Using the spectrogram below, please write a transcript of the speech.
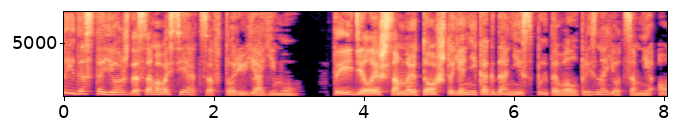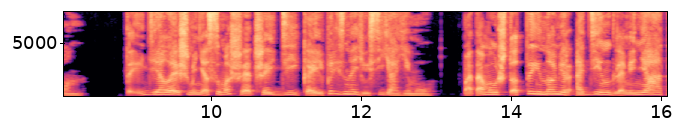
«Ты достаешь до самого сердца», — вторю я ему. «Ты делаешь со мной то, что я никогда не испытывал», — признается мне он. «Ты делаешь меня сумасшедшей, дикой», — признаюсь я ему. «Потому что ты номер один для меня, а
